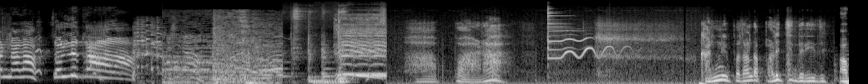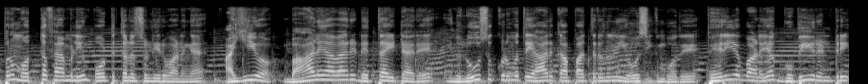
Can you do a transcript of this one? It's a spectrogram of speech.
பண்ணலாம். சொல்லு காளா அப்பாடா. கண்ணு இப்பதான்டா பளிச்சுன்னு தெரியுது. அப்புறம் மொத்த ஃபேமிலியும் போட்டு தள்ள சொல்லிடுவானுங்க ஐயோ பாலையா வேற டெத் ஆயிட்டாரு. இந்த லூசு குடும்பத்தை யாரு காப்பாத்துறதுன்னு யோசிக்கும் போது பெரிய பாலையா குபீர் என்ட்ரி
